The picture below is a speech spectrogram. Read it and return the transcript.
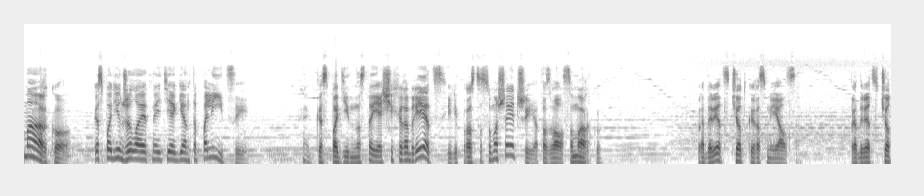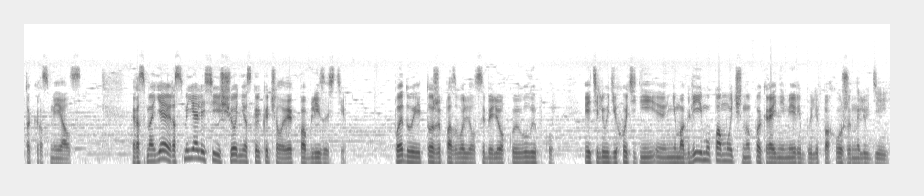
«Марко! Господин желает найти агента полиции!» «Господин настоящий храбрец или просто сумасшедший?» — отозвался Марко. Продавец четко рассмеялся. Продавец четок рассмеялся. Рассмея... Рассмеялись и еще несколько человек поблизости. Пэдуэй тоже позволил себе легкую улыбку. Эти люди хоть и не, не могли ему помочь, но по крайней мере были похожи на людей.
